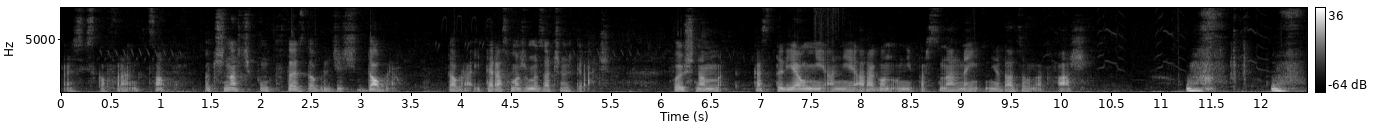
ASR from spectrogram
Francisco Frank, co? No 13 punktów, to jest dobre dzieci. Dobra, dobra, i teraz możemy zacząć grać. Bo już nam Kastylia Unii, ani Aragon Unii Personalnej nie dadzą na twarz. Uff, uff.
